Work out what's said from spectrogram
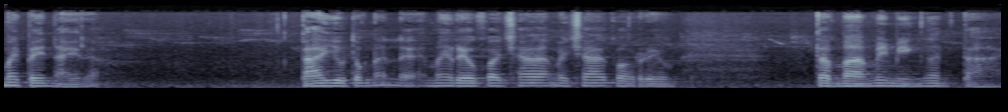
ไม่ไปไหนแล้วตายอยู่ตรงนั้นแหละ ไม่เร็วก็ช้า ไม่ช้าก็เร็วแต่มาไม่มีเงื่อนตาย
